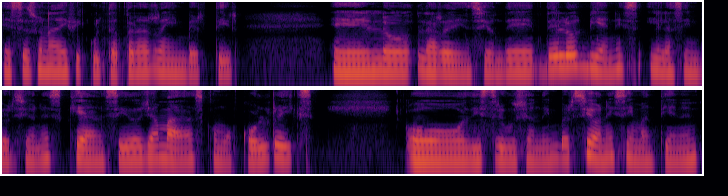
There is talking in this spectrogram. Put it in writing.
esa es una dificultad para reinvertir eh, la redención de, de, los bienes y las inversiones que han sido llamadas como call rigs o distribución de inversiones y mantienen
